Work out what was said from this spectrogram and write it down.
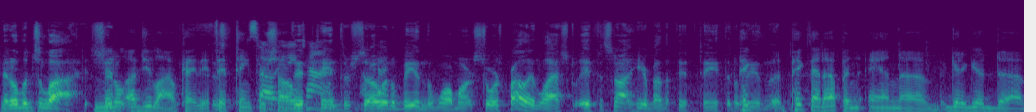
middle of July. It should- middle of July. Okay, the 15th So or so. anytime. 15th or so, Okay. it'll be in the Walmart stores. Probably the last. If it's not here by the 15th, it'll Pick, be in the. pick that up and, and uh, get a good uh,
